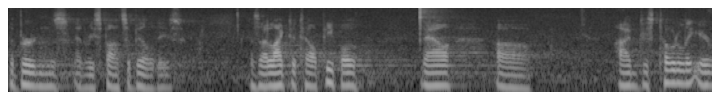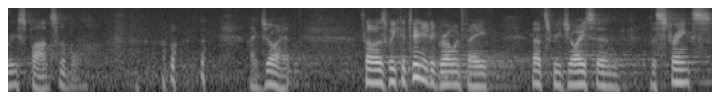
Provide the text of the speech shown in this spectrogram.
the burdens and responsibilities. As I like to tell people now, uh, I'm just totally irresponsible. I enjoy it. So as we continue to grow in faith, let's rejoice in the strengths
